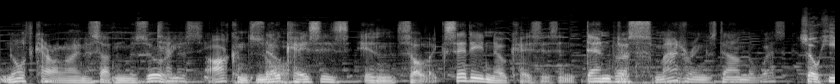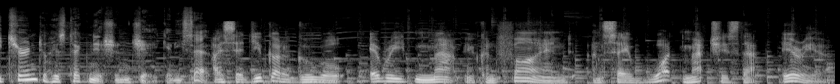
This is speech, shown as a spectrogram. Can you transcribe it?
North Carolina, Southern Missouri, Tennessee, Arkansas. No cases in Salt Lake City, no cases in Denver, just smatterings down the west. So he turned to his technician, Jake, and he said, I said, You've got to Google every map you can find and say what matches that area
